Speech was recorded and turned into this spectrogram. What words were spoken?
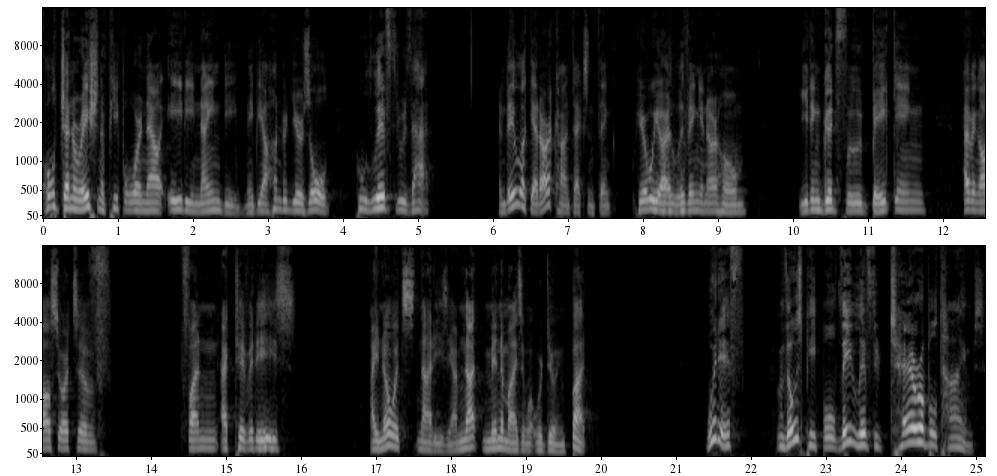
whole generation of people who are now 80, 90, maybe 100 years old who lived through that. And they look at our context and think, here we are living in our home, eating good food, baking, having all sorts of fun activities, I know it's not easy. I'm not minimizing what we're doing, but what if those people, they live through terrible times?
